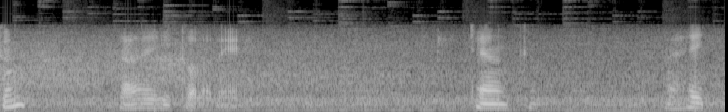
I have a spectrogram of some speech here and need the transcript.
くん。はい、かね。じゃん。くん。はい。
